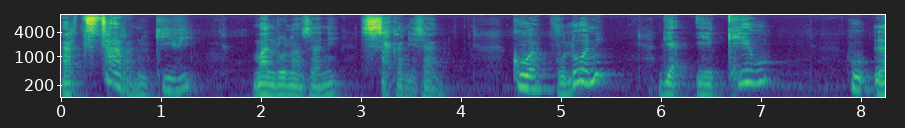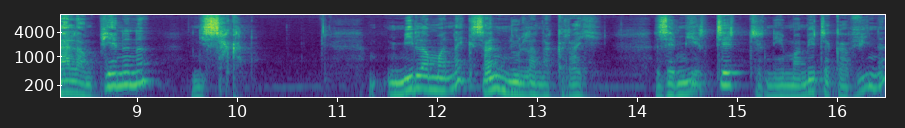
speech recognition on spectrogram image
ary tsy tsara no kivy manoloana an'izany sakana izany. Koa voalohany dia ekeo ho lalam-piainana ny sakana. Mila manaiky izany ny olona anankiray izay mieritreritra ny mametraka vina,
